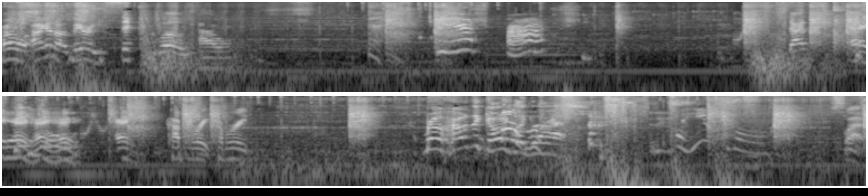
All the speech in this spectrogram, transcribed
bro, I got a very thick glove. Ow. Yes, That's Hey, hey, hey, hey, hey! Copyright, copyright. Bro, how's it going like that? Oh, slap,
